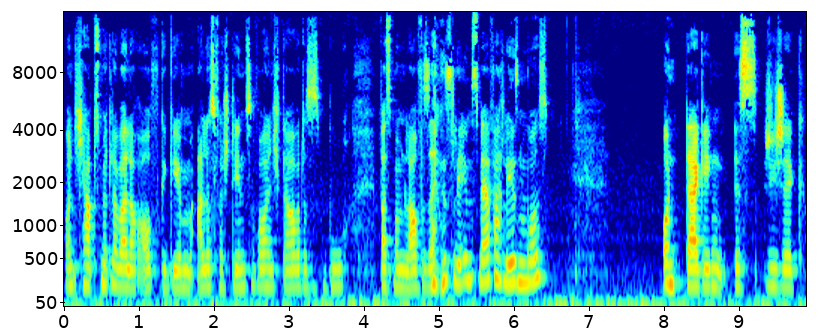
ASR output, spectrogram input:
und ich habe es mittlerweile auch aufgegeben, alles verstehen zu wollen. Ich glaube, das ist ein Buch, was man im Laufe seines Lebens mehrfach lesen muss. Und dagegen ist Zizek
